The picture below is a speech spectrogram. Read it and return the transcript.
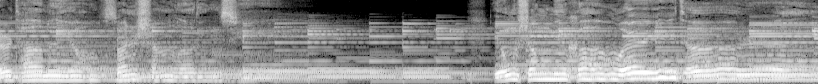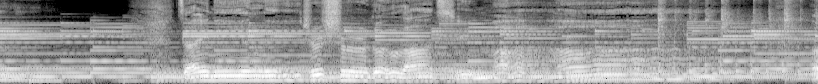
而他们又算什么东西？用生命捍卫的人，在你眼里只是个垃圾吗？啊啊，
